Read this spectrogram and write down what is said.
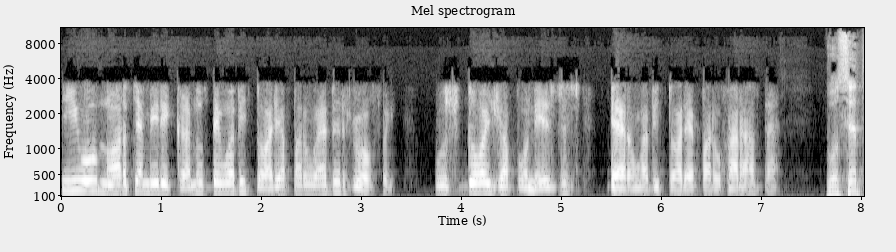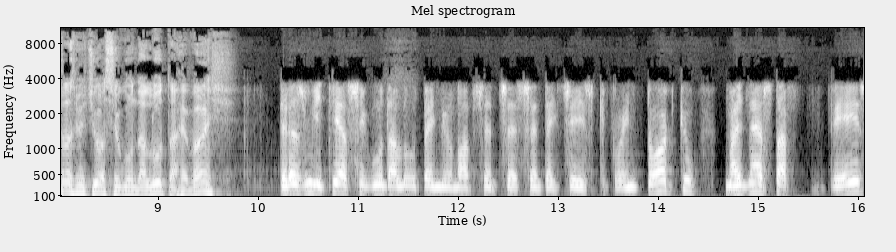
E o norte-americano deu a vitória para o Eber Joffrey. Os dois japoneses deram a vitória para o Harada. Você transmitiu a segunda luta, a revanche? Transmiti a segunda luta em 1966, que foi em Tóquio, mas nesta vez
